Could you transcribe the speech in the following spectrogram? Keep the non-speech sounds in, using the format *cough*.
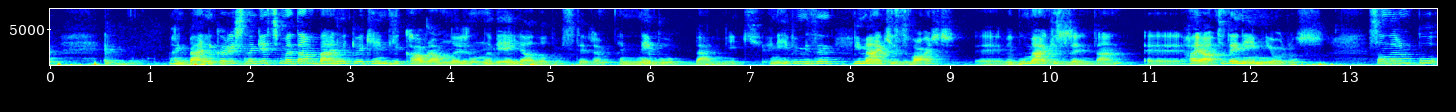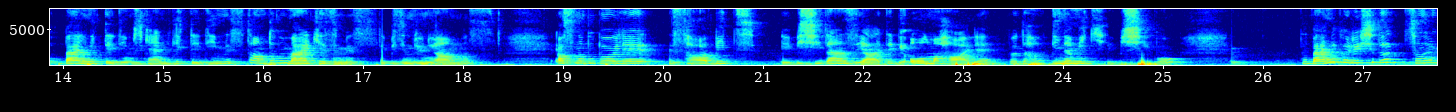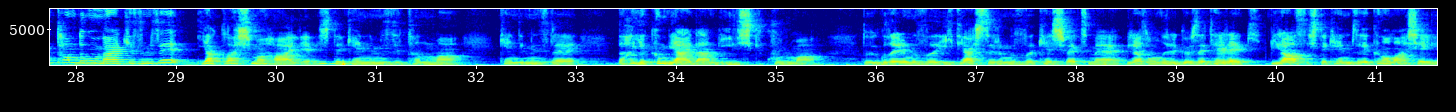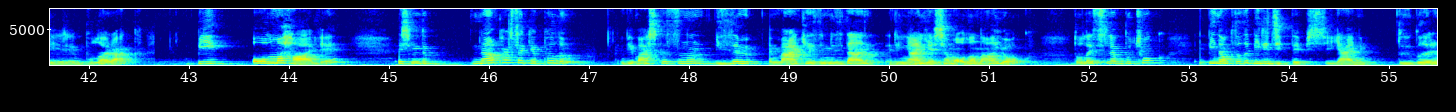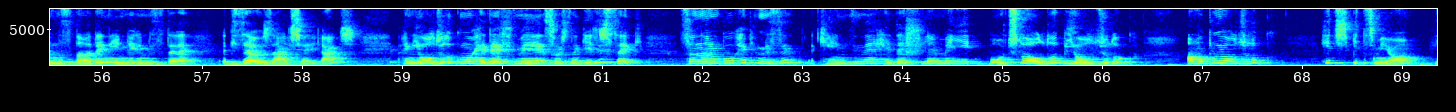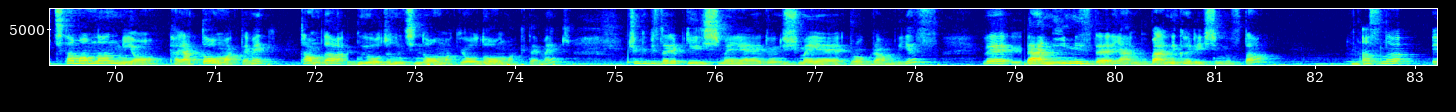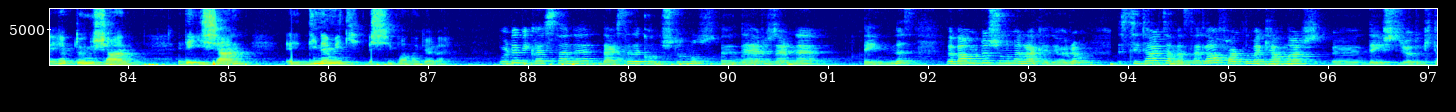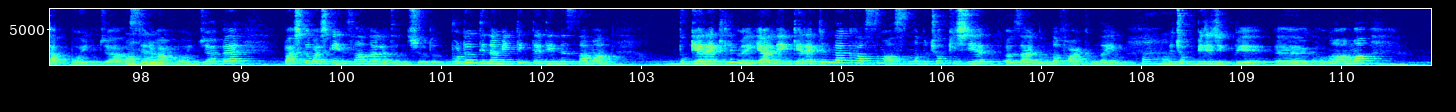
Hani benlik arayışına geçmeden benlik ve kendilik kavramlarını bir ele alalım isterim. Hani ne bu benlik? Hani hepimizin bir merkezi var e, ve bu merkez üzerinden e, hayatı deneyimliyoruz. Sanırım bu benlik dediğimiz, kendilik dediğimiz tam da bu merkezimiz, bizim dünyamız. Aslında bu böyle sabit e, bir şeyden ziyade bir olma hali. Böyle daha dinamik bir şey bu. Bu benlik arayışı da sanırım tam da bu merkezimize yaklaşma hali. İşte kendimizi tanıma, kendimizle daha yakın bir yerden bir ilişki kurma, duygularımızı, ihtiyaçlarımızı keşfetme, biraz onları gözeterek, biraz işte kendimize yakın olan şeyleri bularak bir olma hali. E Şimdi ne yaparsak yapalım bir başkasının bizim merkezimizden dünyayı yaşama olanağı yok. Dolayısıyla bu çok bir noktada biricik de bir şey. Yani duygularımızda, deneyimlerimizde bize özel şeyler. Hani yolculuk mu, hedef mi sorusuna gelirsek sanırım bu hepimizin kendine hedeflemeyi borçlu olduğu bir yolculuk. Ama bu yolculuk hiç bitmiyor, hiç tamamlanmıyor. Hayatta olmak demek tam da bu yolculuğun içinde olmak, yolda olmak demek. Çünkü bizler hep gelişmeye, dönüşmeye programlıyız. Ve benliğimiz de yani bu benlik arayışımızda aslında e, hep dönüşen, değişen, e, dinamik bir şey bana göre. Burada birkaç tane derste de konuştuğumuz e, değer üzerine değindiniz. Ve ben burada şunu merak ediyorum. Siddhartha mesela farklı mekanlar değiştiriyordu kitap boyunca, serüven boyunca ve başka başka insanlarla tanışıyordu. Burada dinamiklik dediğiniz zaman bu gerekli mi? Yani gerekliliğinden kastım aslında bu çok kişiye özel, bunun da farkındayım. Ve çok biricik bir e, konu ama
